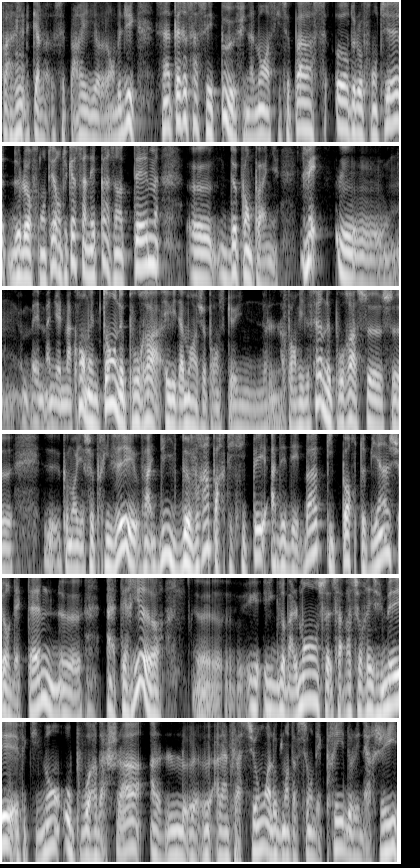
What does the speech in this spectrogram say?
enfin, mmh. c'est pareil euh, en Belgique, s'intéressent assez peu finalement à ce qui se passe hors de leurs frontières. De leurs frontières. En tout cas, ça n'est pas un thème euh, de campagne. Mais euh, Emmanuel Macron, en même temps, ne pourra, évidemment, je pense qu'il n'a pas envie de le faire, ne pourra se, se, comment dire, se priver, enfin, il devra participer à des débats qui portent bien sur des thèmes intérieurs. et, globalement, ça va se résumer effectivement au pouvoir d'achat, à l'inflation, à l'augmentation des prix de l'énergie,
